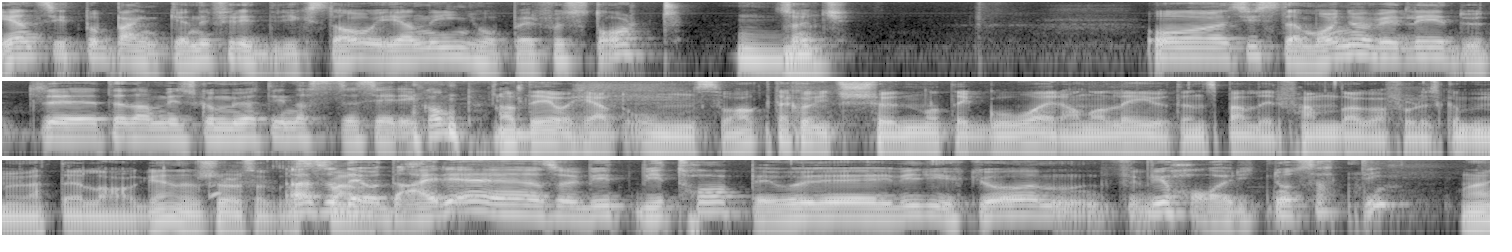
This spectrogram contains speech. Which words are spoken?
Én sitter på benken i Fredrikstad, og én er innhopper for Start. Sant? Og sistemann har vi leid ut eh, til dem vi skal møte i neste seriekamp. Ja, Det er jo helt åndssvakt. Jeg kan ikke skjønne at det går an å leie ut en spiller fem dager før du skal møte det laget. Det er selvsagt Altså, det er jo der eh, altså, vi, vi taper jo eh, Vi ryker jo For vi har ikke noe å sette inn. Nei.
